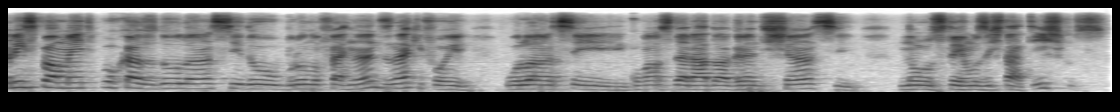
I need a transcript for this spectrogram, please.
principalmente por causa do lance do Bruno Fernandes, né, que foi o lance considerado a grande chance nos termos estatísticos.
